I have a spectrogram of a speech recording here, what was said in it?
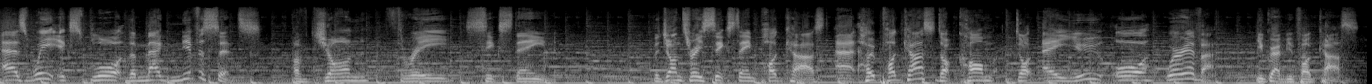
as we explore the magnificence of John 3:16. The John 3:16 podcast at hopepodcast.com.au or wherever you grab your podcasts.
